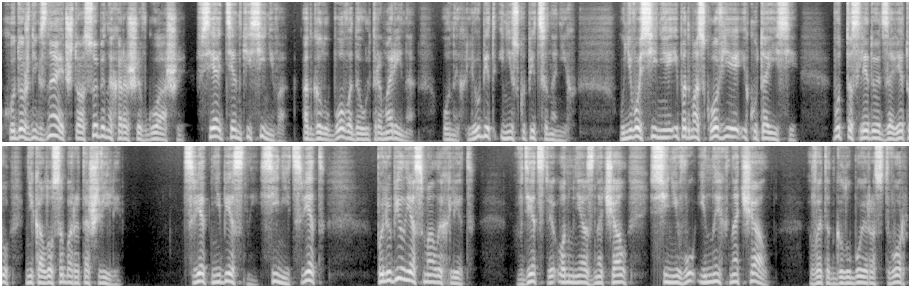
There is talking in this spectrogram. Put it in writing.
Художник знает, что особенно хороши в гуаши все оттенки синего, от голубого до ультрамарина. Он их любит и не скупится на них. У него синие и Подмосковье, и Кутаиси, будто следует завету Николоса Бараташвили. Цвет небесный, синий цвет, полюбил я с малых лет. В детстве он мне означал синеву иных начал. В этот голубой раствор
